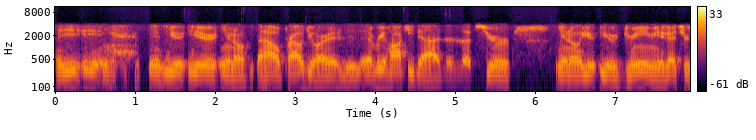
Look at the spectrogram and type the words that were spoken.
you, you you you know how proud you are. Every hockey dad, that's your you know your your dream. You got your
